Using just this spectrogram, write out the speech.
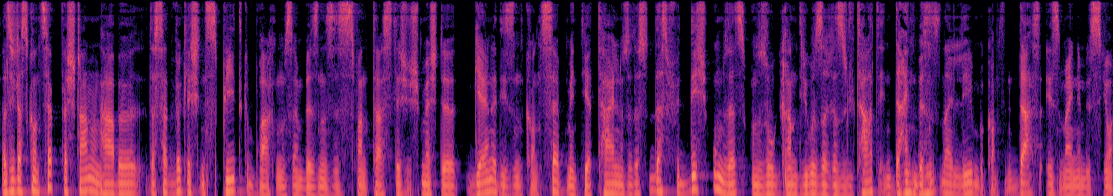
Als ich das Konzept verstanden habe, das hat wirklich einen Speed gebracht in unserem Business. Es ist fantastisch. Ich möchte gerne diesen Konzept mit dir teilen, so dass du das für dich umsetzt und so grandiose Resultate in dein Business, in dein Leben bekommst. Und das ist meine Mission.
